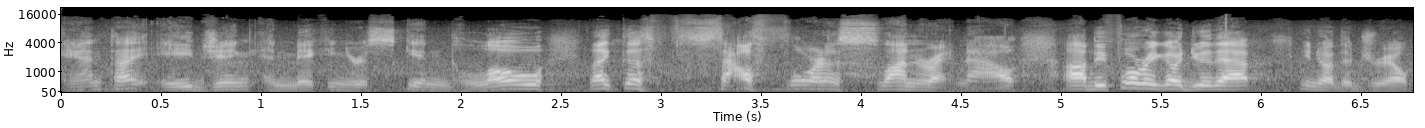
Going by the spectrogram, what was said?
anti-aging and making your skin glow like the South Florida sun right now. Uh, before we go do that, you know the drill.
